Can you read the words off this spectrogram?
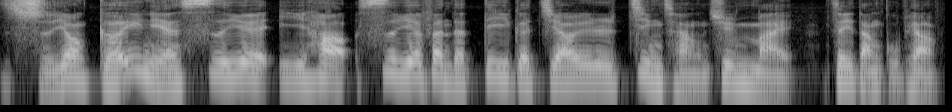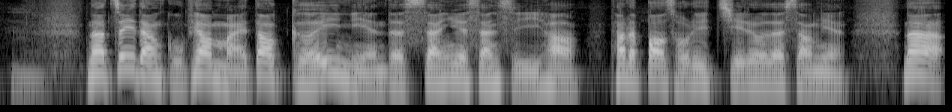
使用隔一年四月一号四月份的第一个交易日进场去买这一档股票。那这一档股票买到隔一年的三月三十一号，它的报酬率截留在上面。那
